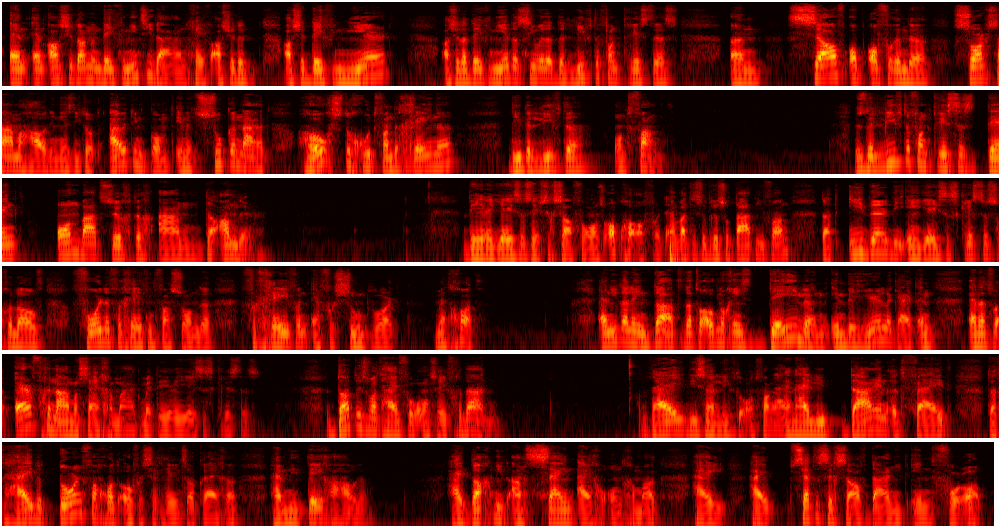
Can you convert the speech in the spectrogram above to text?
En, en als je dan een definitie daaraan geeft, als je, de, als je definieert, als je dat definieert, dan zien we dat de liefde van Christus een zelfopofferende, zorgzame houding is die tot uiting komt in het zoeken naar het hoogste goed van degene die de liefde ontvangt. Dus de liefde van Christus denkt onbaatzuchtig aan de ander. De Heer Jezus heeft zichzelf voor ons opgeofferd. En wat is het resultaat hiervan? Dat ieder die in Jezus Christus gelooft voor de vergeving van zonde vergeven en verzoend wordt met God. En niet alleen dat, dat we ook nog eens delen in de heerlijkheid en, en dat we erfgenamen zijn gemaakt met de Heer Jezus Christus. Dat is wat Hij voor ons heeft gedaan. Wij die zijn liefde ontvangen. En hij liet daarin het feit dat hij de toorn van God over zich heen zou krijgen, hem niet tegenhouden. Hij dacht niet aan zijn eigen ongemak. Hij, hij zette zichzelf daar niet in voorop.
